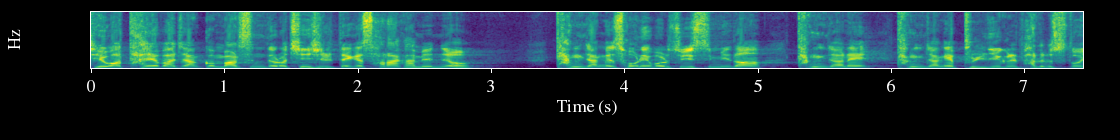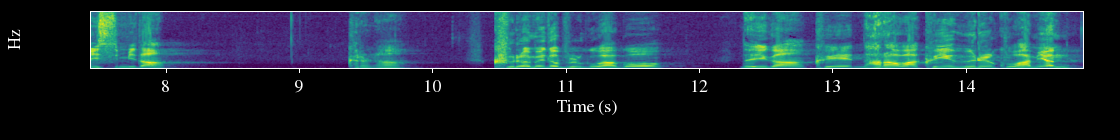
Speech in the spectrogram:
죄와 타협하지 않고 말씀대로 진실되게 살아가면요. 당장에 손해 볼 수 있습니다. 당장에 당장에 불이익을 받을 수도 있습니다. 그러나 그럼에도 불구하고 너희가 그의 나라와 그의 의를 구하면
